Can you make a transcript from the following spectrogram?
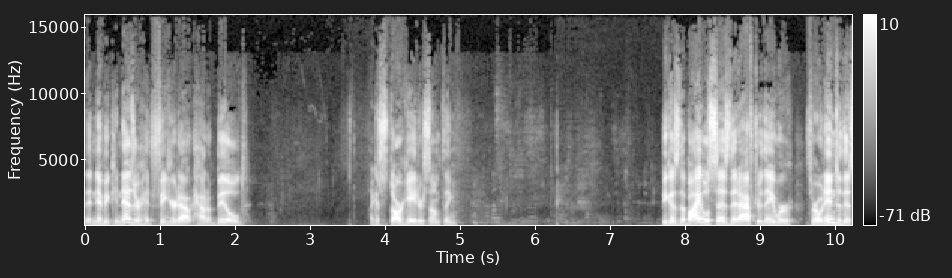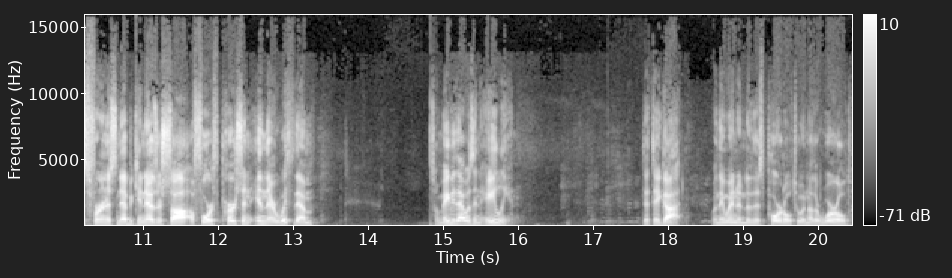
that Nebuchadnezzar had figured out how to build, like a Stargate or something. Because the Bible says that after they were thrown into this furnace, Nebuchadnezzar saw a fourth person in there with them. So maybe that was an alien that they got when they went into this portal to another world,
